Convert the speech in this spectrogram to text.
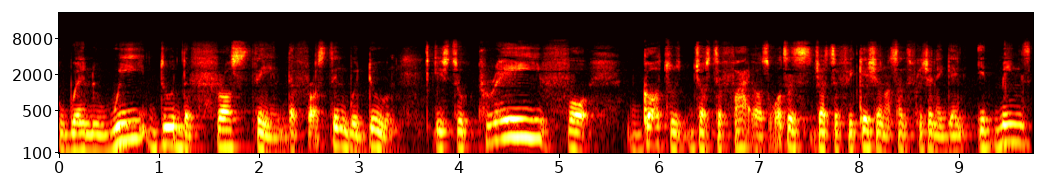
when we do the first thing. The first thing we do is to pray for God to justify us. What is justification or sanctification again? It means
